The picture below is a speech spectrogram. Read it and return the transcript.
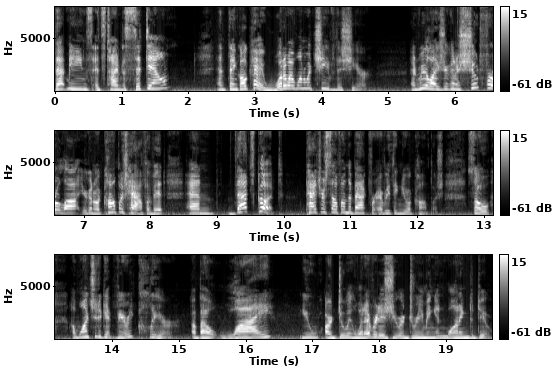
That means it's time to sit down and think, okay, what do I want to achieve this year? And realize you're going to shoot for a lot, you're going to accomplish half of it, and that's good. Pat yourself on the back for everything you accomplish. So I want you to get very clear about why you are doing whatever it is you are dreaming and wanting to do.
